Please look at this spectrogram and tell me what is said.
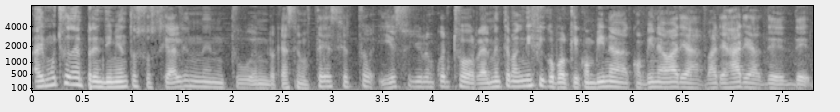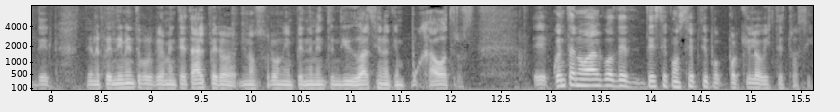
hay mucho de emprendimiento social en, en, lo que hacen ustedes, ¿cierto? Y eso yo lo encuentro realmente magnífico porque combina, combina varias, varias áreas de, del emprendimiento propiamente tal, pero no solo un emprendimiento individual, sino que empuja a otros. Eh, cuéntanos algo de, ese concepto y por, qué lo viste tú así.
